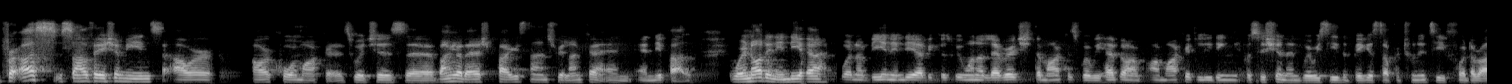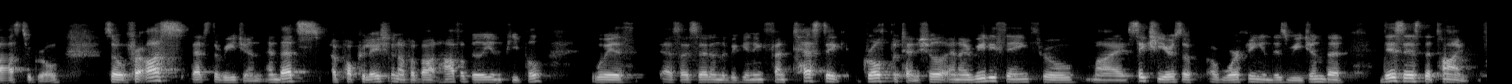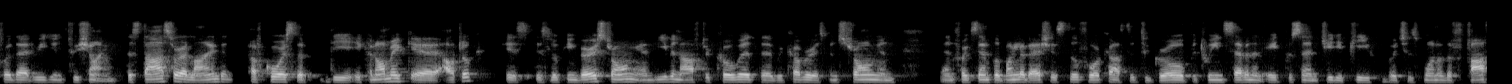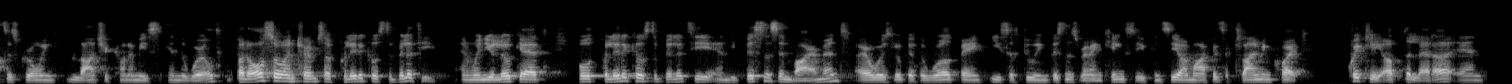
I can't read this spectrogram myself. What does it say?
For us, South Asia means our our core markets, which is uh, Bangladesh, Pakistan, Sri Lanka, and, and Nepal. We're not in India. We're not be in India because we want to leverage the markets where we have our, our market leading position and where we see the biggest opportunity for the Daraz to grow. So for us, that's the region. And that's a population of about half a billion people with as I said in the beginning, fantastic growth potential. And I really think through my six years of, of working in this region that this is the time for that region to shine. The stars are aligned. And of course, the, the economic uh, outlook is, is looking very strong. And even after COVID, the recovery has been strong. And and for example, Bangladesh is still forecasted to grow between 7 and 8% GDP, which is one of the fastest growing large economies in the world, but also in terms of political stability. And when you look at both political stability and the business environment, I always look at the World Bank ease of doing business rankings. You can see our markets are climbing quite quickly up the ladder. And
